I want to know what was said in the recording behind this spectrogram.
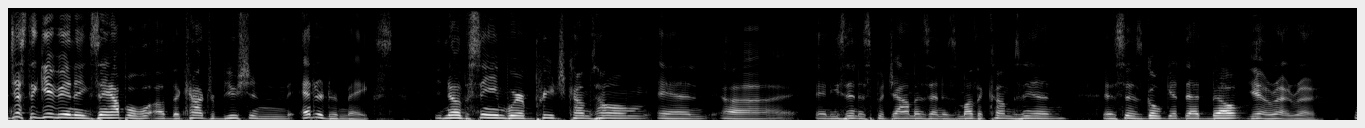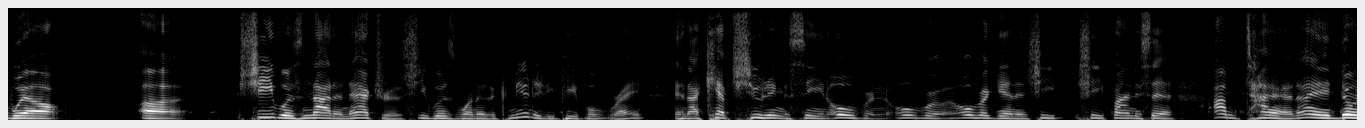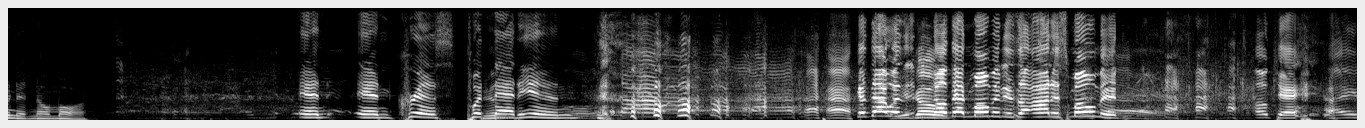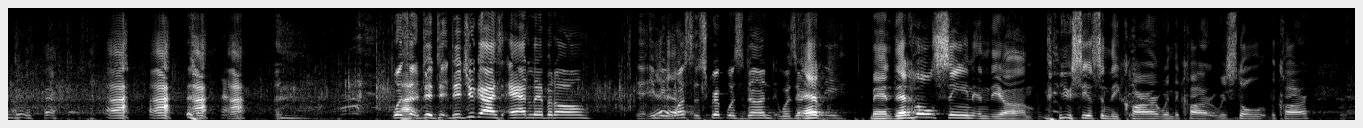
Just to give you an example of the contribution the editor makes, you know the scene where Preach comes home and uh, and he's in his pajamas and his mother comes in and says, "Go get that belt." Yeah, right, right. Well, uh, she was not an actress. She was one of the community people, right? And I kept shooting the scene over and over and over again. And she she finally said, "I'm tired. I ain't doing it no more." And and Chris put that in. Because that was you go. no, that moment is an honest moment. okay. I ain't do Was there, did, did you guys ad lib at all? I- I mean, Yeah. once the script was done, was there That- any? man, that whole scene in the um, you see us in the car when the car we stole the car,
